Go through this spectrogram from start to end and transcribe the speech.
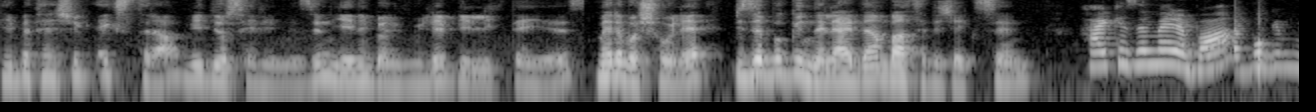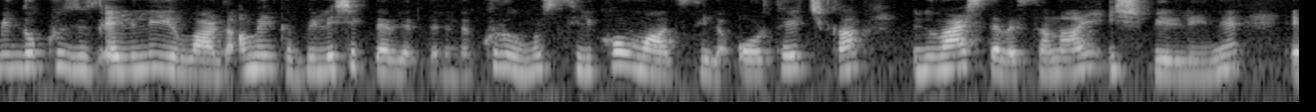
Hibe Teşvik Ekstra video serimizin yeni bölümüyle birlikteyiz. Merhaba Şule, bize bugün nelerden bahsedeceksin? Herkese merhaba. Bugün 1950'li yıllarda Amerika Birleşik Devletleri'nde kurulmuş Silikon Vadisi ile ortaya çıkan üniversite ve sanayi işbirliğini e,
